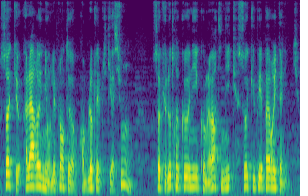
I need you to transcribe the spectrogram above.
soit que, à La Réunion, les planteurs en bloquent l'application, soit que d'autres colonies comme la Martinique soient occupées par les Britanniques.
